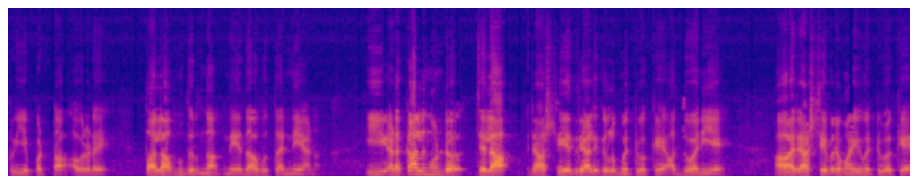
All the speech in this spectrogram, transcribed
പ്രിയപ്പെട്ട അവരുടെ തല മുതിർന്ന നേതാവ് തന്നെയാണ്. ഈ ഇടക്കാലം കൊണ്ട് ചില രാഷ്ട്രീയ എതിരാളികളും മറ്റുമൊക്കെ അദ്വാനിയെ രാഷ്ട്രീയപരമായും മറ്റുമൊക്കെ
